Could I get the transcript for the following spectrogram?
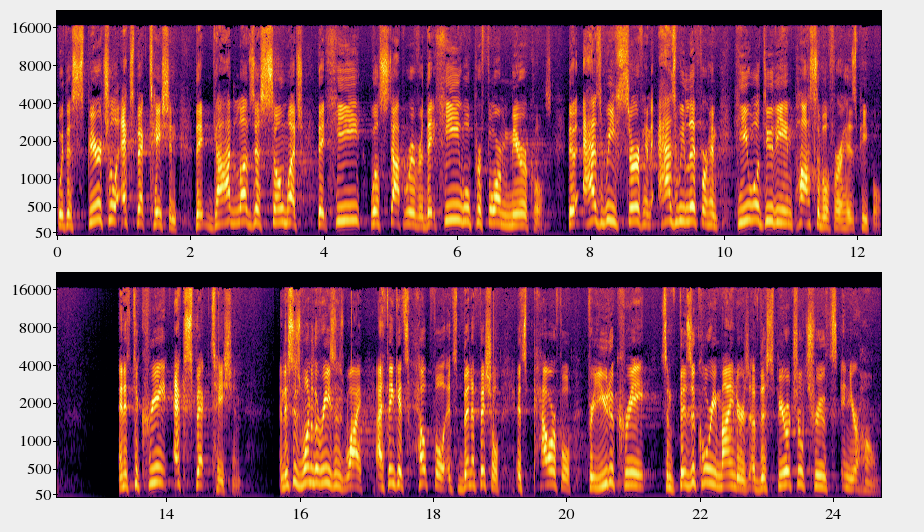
with a spiritual expectation that God loves us so much that He will stop a river, that He will perform miracles, that as we serve Him, as we live for Him, He will do the impossible for His people. And it's to create expectation. And this is one of the reasons why I think it's helpful, it's beneficial, it's powerful for you to create some physical reminders of the spiritual truths in your home.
